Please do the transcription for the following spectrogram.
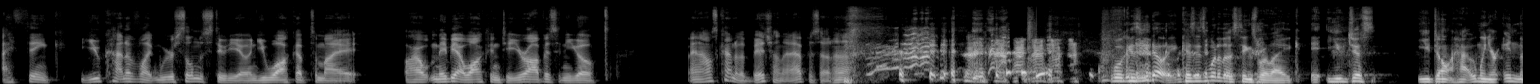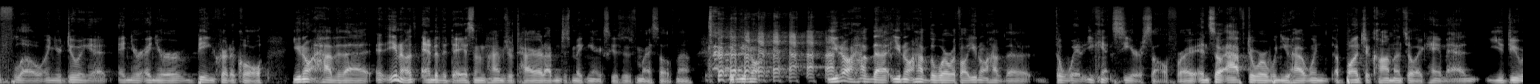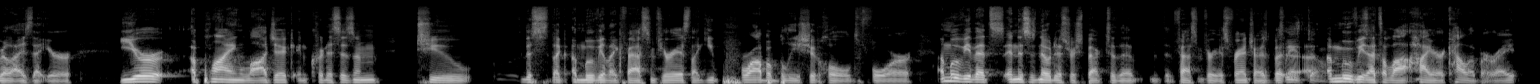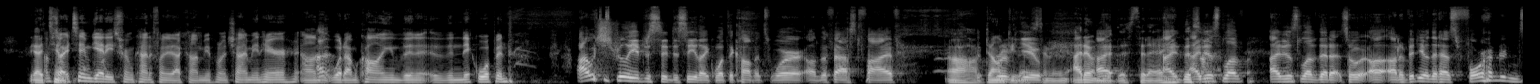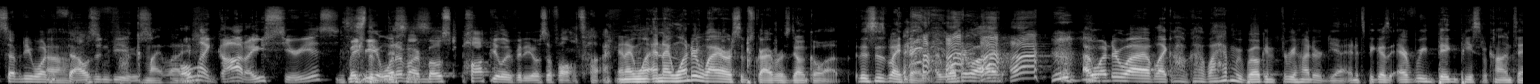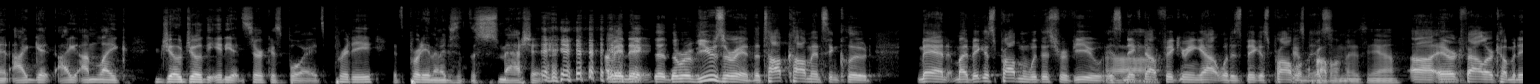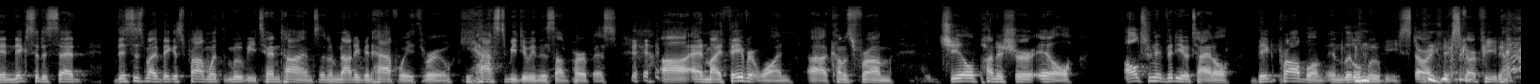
I think you kind of like we were still in the studio, and you walk up to my, or maybe I walked into your office, and you go, "Man, I was kind of a bitch on that episode, huh?" well because you know because it's one of those things where like it, you just you don't have when you're in the flow and you're doing it and you're and you're being critical you don't have that and, you know at the end of the day sometimes you're tired. I'm just making excuses for myself now. But you don't you don't have that you don't have the wherewithal you don't have the the way you can't see yourself right? And so afterward when you have when a bunch of comments are like hey man you do realize that you're you're applying logic and criticism to this like a movie like Fast and Furious, like you probably should hold for a movie that's and this is no disrespect to the, the Fast and Furious franchise, but Please a, a movie that's a lot higher caliber, right? Yeah, I'm sorry, Tim Gettys from kindoffunny.com. You want to chime in here on I- what I'm calling the the Nick whooping? I was just really interested to see like what the comments were on the Fast Five. Oh, don't do review. this to me. I don't need I- this today. I, This- I just love I just love that. uh, So uh, on a video that has 471,000 Oh, views, my life. oh my god, are you serious? This making the- it one this of our most popular videos of all time. And I want and I wonder why our subscribers don't go up. This is my thing. I wonder why. I wonder why I'm like, oh god, why haven't we broken 300 yet? And it's because every big piece of content I get, I, I'm like JoJo the Idiot Circus Boy. It's pretty, it's pretty, and then I just have to smash it. I mean, Nick, the, the reviews are in. The top comments include, "Man, my biggest problem with this review is Nick Ah. not figuring out what his biggest problem This is." problem is, yeah. Uh, Eric Fowler coming in. Nixon has said, "This is my biggest problem with the movie ten times, and I'm not even halfway through. He has to be doing this on purpose." uh, and my favorite one uh, comes from Jill Punisher Ill. Alternate video title: Big Problem in Little Movie, starring Nick Scarpino.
